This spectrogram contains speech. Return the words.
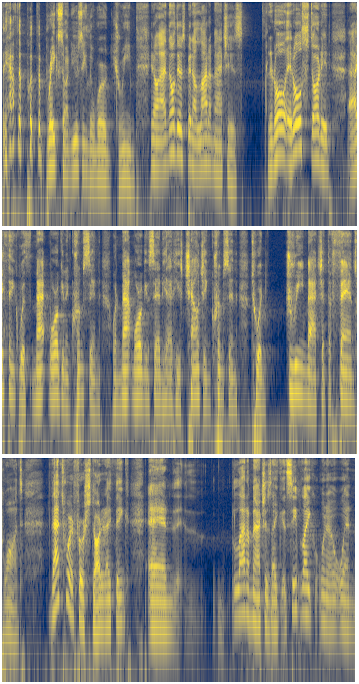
they have to put the brakes on using the word dream. You know, I know there's been a lot of matches. And it all it all started, I think, with Matt Morgan and Crimson when Matt Morgan said that he's challenging Crimson to a dream match that the fans want. That's where it first started, I think, and a lot of matches. Like it seemed like when uh, when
